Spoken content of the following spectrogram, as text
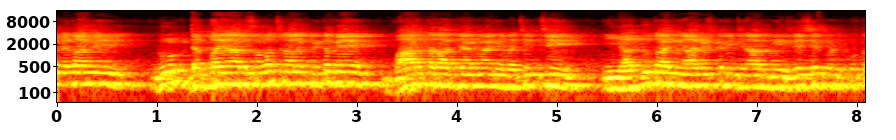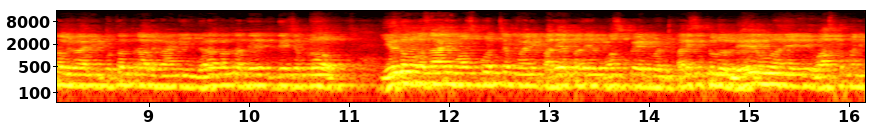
మేధావి డెబ్బై ఆరు సంవత్సరాల క్రితమే భారత రాజ్యాంగాన్ని రచించి ఈ అద్భుతాన్ని ఆవిష్కరించినారు. మీరు చేసేటువంటి కుట్రలు కానీ కుతంత్రాలు కానీ నిరతంత్ర దేశంలో ఏదో ఒకసారి మోసపోవచ్చం కానీ పదే పదే మోసపోయేటువంటి పరిస్థితులు లేవు అనేది వాస్తవమని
